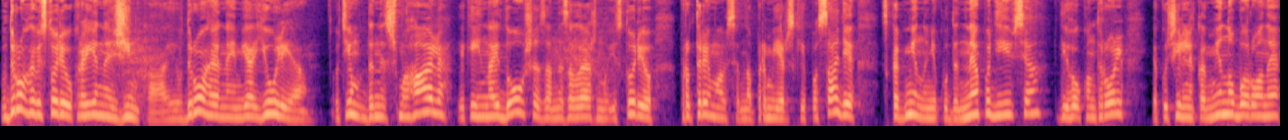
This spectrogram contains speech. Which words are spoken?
Вдруге в історії України жінка, і вдруге на ім'я Юлія. Утім, Денис Шмигаль, який найдовше за незалежну історію протримався на прем'єрській посаді, з Кабміну нікуди не подівся. Під його контроль, як очільника Міноборони,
